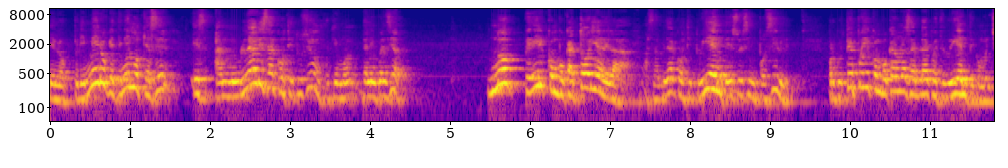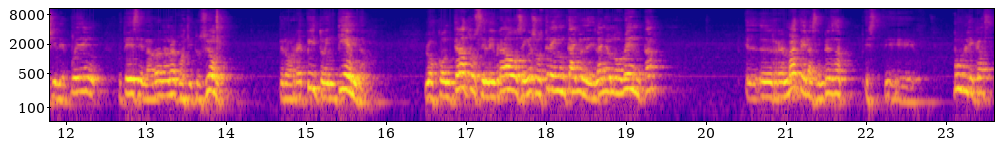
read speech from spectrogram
que lo primero que tenemos que hacer es anular esa constitución delincuencial. No pedir convocatoria de la Asamblea Constituyente, eso es imposible. Porque usted puede convocar una Asamblea Constituyente, como en Chile, pueden ustedes elaborar una constitución. Pero repito, entiendan, los contratos celebrados en esos 30 años del año 90, el, remate de las empresas este, públicas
